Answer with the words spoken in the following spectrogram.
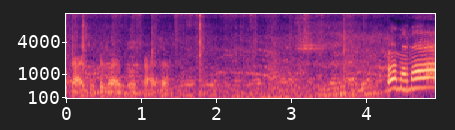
काय कुठे जायचं काय मामा!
